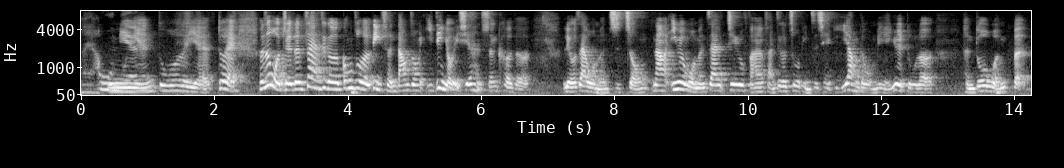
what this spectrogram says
了呀，五年，五年多了耶，对。可是我觉得在这个工作的历程当中，一定有一些很深刻的留在我们之中。那因为我们在进入《反反反》这个作品之前，一样的我们也阅读了很多文本。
